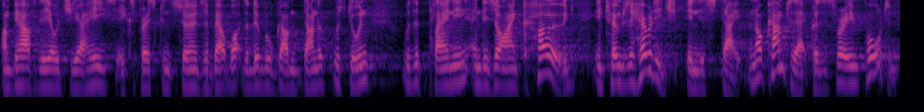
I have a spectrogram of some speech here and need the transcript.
on behalf of the LGA, he expressed concerns about what the Liberal government was doing with the planning and design code in terms of heritage in this state. And I'll come to that because it's very important.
